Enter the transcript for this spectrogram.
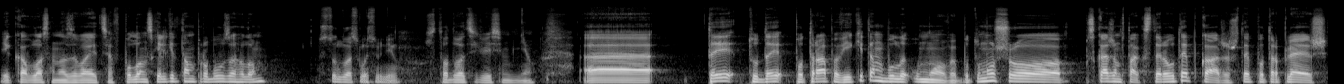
яка, власне, називається в полон. Скільки ти там пробув загалом? 128 днів. 128 днів. Е, ти туди потрапив, які там були умови? Бо тому що, скажімо так, стереотип каже, що ти потрапляєш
